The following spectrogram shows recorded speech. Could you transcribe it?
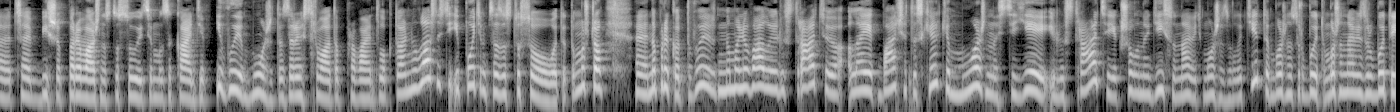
е, це більше переважно стосується музикантів, і ви можете зареєструвати права інтелектуальної власності і потім це застосовувати. Тому що, наприклад, ви намалювали ілюстрацію, але як бачите, скільки можна з цієї ілюстрації, якщо вона дійсно навіть може залетіти, можна зробити, можна навіть зробити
